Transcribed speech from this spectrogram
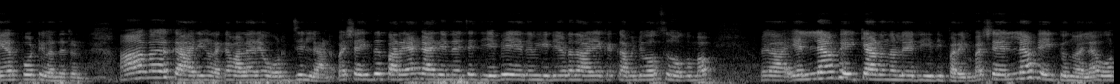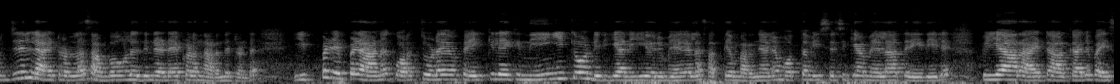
എയർപോർട്ടിൽ വന്നിട്ടുണ്ട്. ആ കാര്യങ്ങളൊക്കെ വളരെ ഒറിജിനലാണ്. പക്ഷേ ഇത് പറയാൻ കാര്യം എന്ന് വെച്ചാൽ ജെബി ചെയ്ത വീഡിയോയുടെ താഴെയൊക്കെ കമന്റ് ബോക്സ് നോക്കുമ്പോൾ എല്ലാം ഫേക്ക് ആണെന്നുള്ള രീതി പറയും. പക്ഷെ എല്ലാം ഫേക്ക് ഒന്നുമല്ല. ഒറിജിനൽ ആയിട്ടുള്ള സംഭവങ്ങൾ ഇതിന്റെ ഇടയിൽ കൂടെ നടന്നിട്ടുണ്ട്. ഇപ്പോഴിപ്പോഴാണ് കുറച്ചുകൂടെ ഫേക്കിലേക്ക് നീങ്ങിക്കൊണ്ടിരിക്കുകയാണ് ഈ ഒരു മേഖല. സത്യം പറഞ്ഞാൽ മൊത്തം വിശ്വസിക്കാൻ മേലാത്ത രീതിയിൽ പി ആർ ആയിട്ട് ആൾക്കാർ പൈസ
